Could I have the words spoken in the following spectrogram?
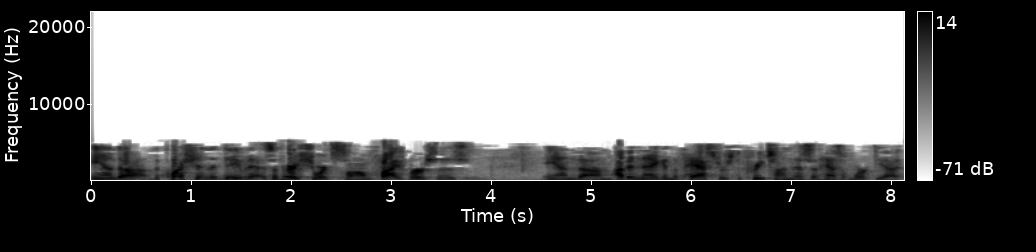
And uh, the question that David asked, it's a very short psalm, five verses. And um, I've been nagging the pastors to preach on this, and it hasn't worked yet.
